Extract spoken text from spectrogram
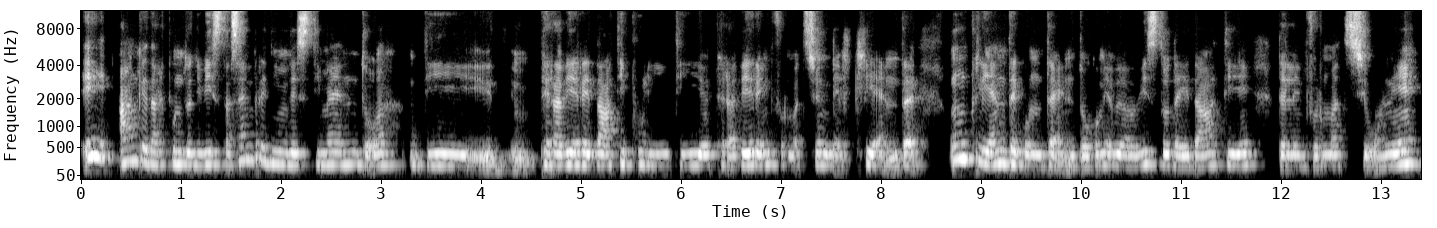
e anche dal punto di vista sempre di investimento di, per avere dati puliti e per avere informazioni del cliente. Un cliente contento, come abbiamo visto dai dati delle informazioni,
